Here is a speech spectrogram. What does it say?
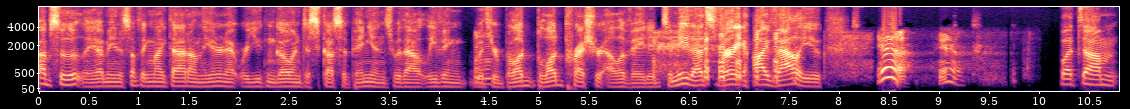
absolutely. I mean, it's something like that on the internet where you can go and discuss opinions without leaving mm-hmm. with your blood blood pressure elevated. To me, that's very high value. Yeah, yeah. But um,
